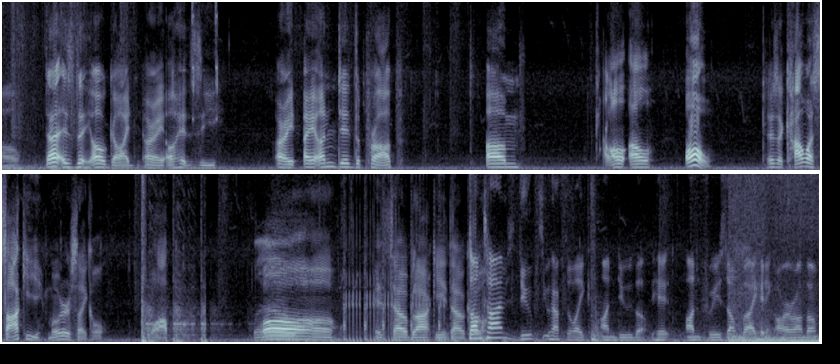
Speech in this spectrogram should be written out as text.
Oh. That is the oh god. All right, I'll hit Z. All right, I undid the prop. Um I'll I'll Oh. There's a Kawasaki motorcycle. Wop. Oh. It's so blocky, so cool. Sometimes dupes you have to like undo the hit unfreeze them by hitting R on them.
